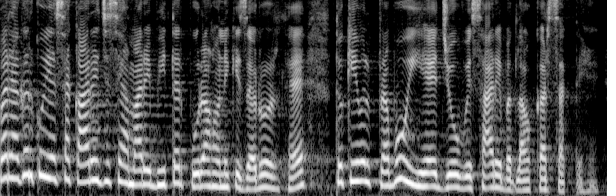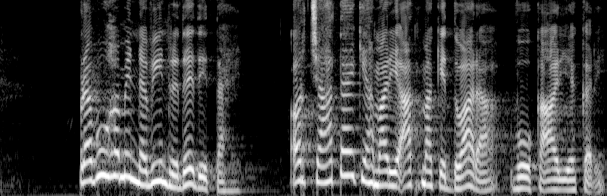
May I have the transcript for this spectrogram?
पर अगर कोई ऐसा कार्य जिसे हमारे भीतर पूरा होने की ज़रूरत है तो केवल प्रभु ही है जो वे सारे बदलाव कर सकते हैं। प्रभु हमें नवीन हृदय देता है और चाहता है कि हमारी आत्मा के द्वारा वो कार्य करे।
